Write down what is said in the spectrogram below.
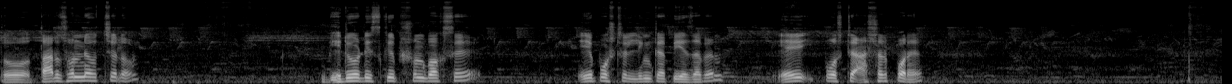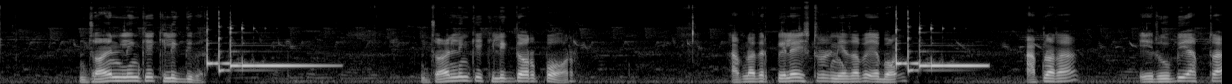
তো তার জন্য হচ্ছিল ভিডিও ডিসক্রিপশন বক্সে এই পোস্টের লিঙ্কটা পেয়ে যাবেন। এই পোস্টে আসার পরে জয়েন লিঙ্কে ক্লিক দিবেন। জয়েন লিঙ্কে ক্লিক দেওয়ার পর আপনাদের প্লে স্টোরে নিয়ে যাবে এবং আপনারা এই রুবি অ্যাপটা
